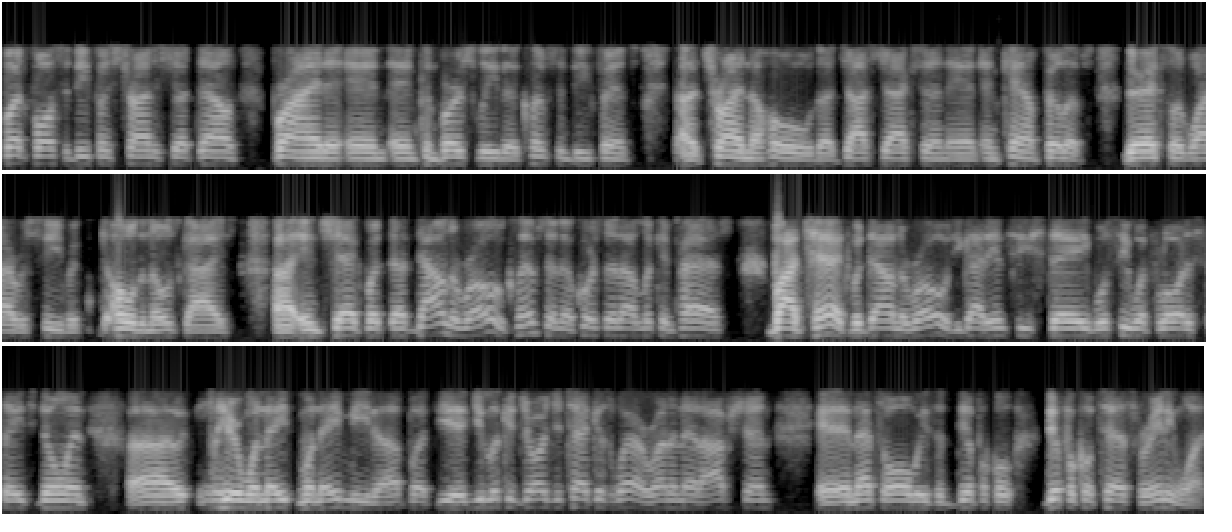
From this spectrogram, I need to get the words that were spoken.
Bud Foster defense trying to shut down Bryant, and and conversely the Clemson defense uh, trying to hold uh, Josh Jackson and, and Cam Phillips, their excellent wide receiver, holding those guys uh, in check. But uh, down the road, Clemson, of course, they're not looking past Tech, but down the road, you got NC State. We'll see what Florida State's doing here when they when they meet up. But you, you look at Georgia Tech as well, running that option, and that's always a difficult difficult test for anyone.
